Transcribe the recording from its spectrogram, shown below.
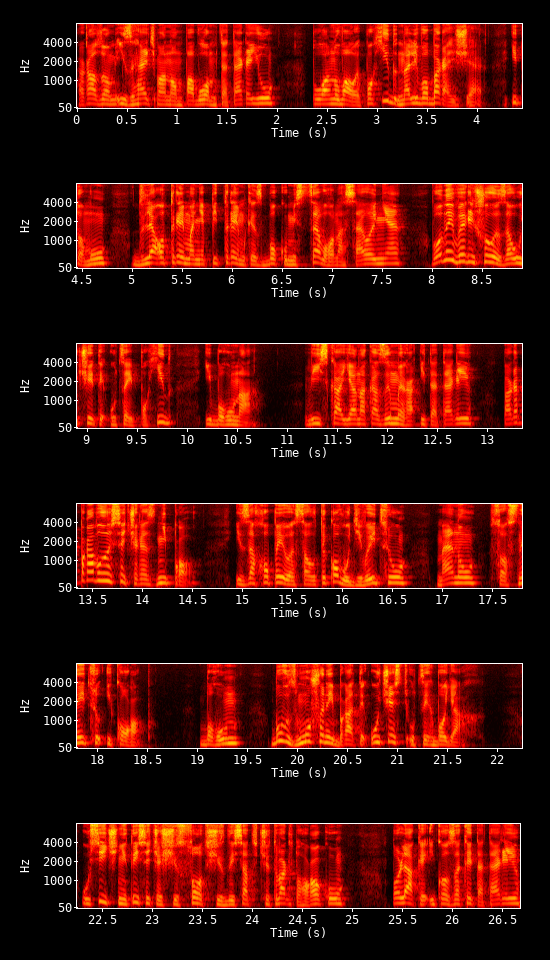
разом із гетьманом Павлом Тетерею планували похід на лівобережжя, і тому для отримання підтримки з боку місцевого населення вони вирішили залучити у цей похід і Богуна. Війська Яна Казимира і Тетері переправилися через Дніпро і захопили Салтикову дівицю, Мену, Сосницю і Короб. Богун був змушений брати участь у цих боях. У січні 1664 року поляки і козаки Тетері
